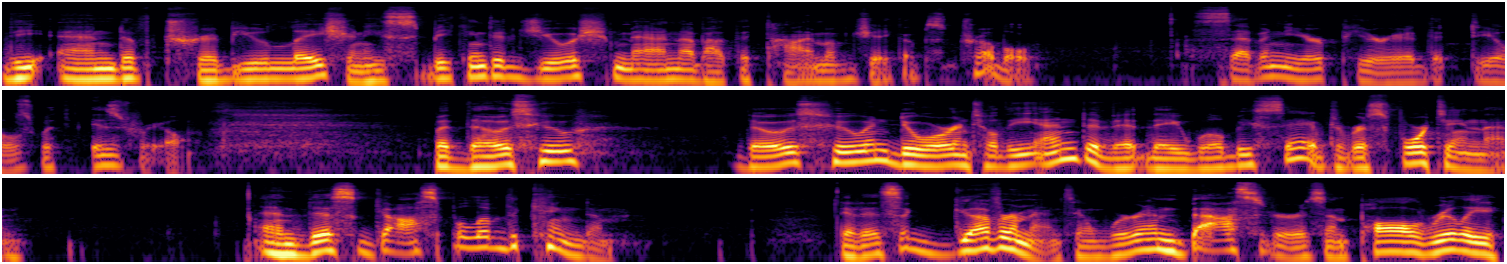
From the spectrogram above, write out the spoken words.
The end of tribulation. He's speaking to Jewish men about the time of Jacob's trouble. seven year period that deals with Israel. But those who those who endure until the end of it, they will be saved. Verse 14 then. And this gospel of the kingdom, that it's a government and we're ambassadors, and Paul really,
